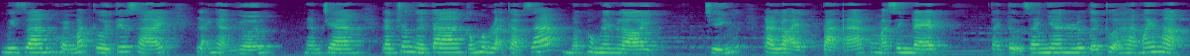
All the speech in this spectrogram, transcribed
Mi gian khóe mắt cười tiêu sái, lại ngả ngớn. Nam Trang làm cho người ta có một loại cảm giác nói không lên lời. Chính là loại tà ác mà xinh đẹp. Tài tử gia nhân lưu tới cửa hàng may mặc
